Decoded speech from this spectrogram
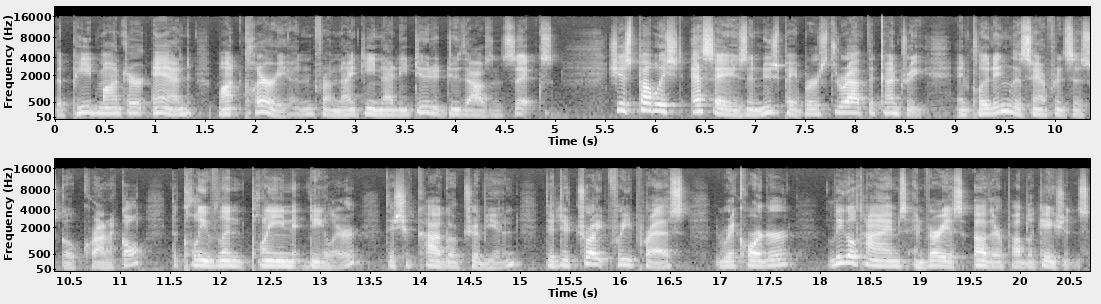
The Piedmonter and Montclarion from 1992 to 2006. She has published essays in newspapers throughout the country, including the San Francisco Chronicle, the Cleveland Plain Dealer, the Chicago Tribune, the Detroit Free Press, the Recorder, Legal Times, and various other publications.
